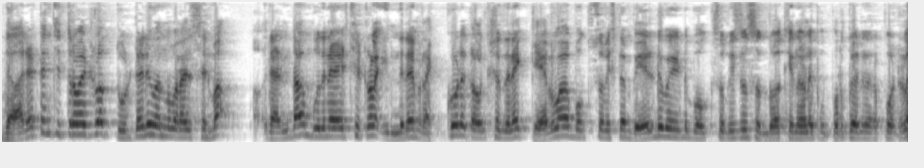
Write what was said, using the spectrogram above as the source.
ധാരാട്ടൻ ചിത്രമായിട്ടുള്ള തുടരും എന്ന് പറയുന്ന സിനിമ രണ്ടാം ബുധനാഴ്ചയായിട്ടുള്ള ഇന്നലെ റെക്കോർഡ് കളക്ഷൻ തന്നെ കേരള ബോക്സ് ഓഫീസിലും വേൾഡ് വൈഡ് ബോക്സ് ഓഫീസും സ്വന്തമാക്കിയെന്നാണ് ഇപ്പോൾ പുറത്തു വരുന്ന റിപ്പോർട്ടുകൾ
